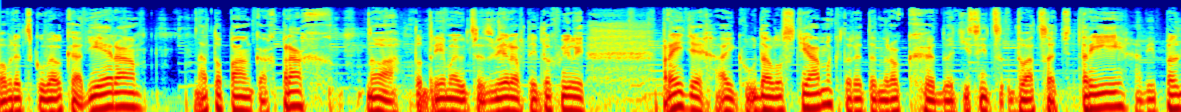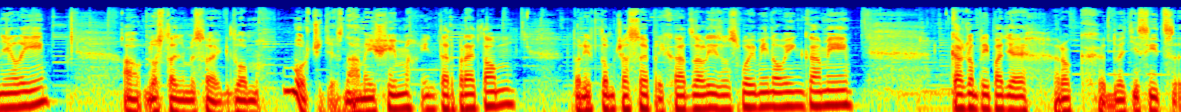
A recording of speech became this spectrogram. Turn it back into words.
Vo vrecku veľká diera, na topánkach prach, no a to driemajúce zviera v tejto chvíli prejde aj k udalostiam, ktoré ten rok 2023 vyplnili a dostaneme sa aj k dvom určite známejším interpretom, ktorí v tom čase prichádzali so svojimi novinkami. V každom prípade rok 2023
